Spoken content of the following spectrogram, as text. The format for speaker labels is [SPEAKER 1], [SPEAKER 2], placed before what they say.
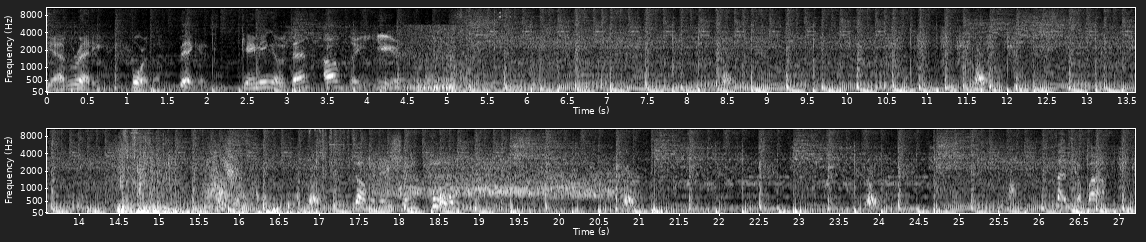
[SPEAKER 1] Get ready for the biggest gaming event of the year. Domination 4. San ka?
